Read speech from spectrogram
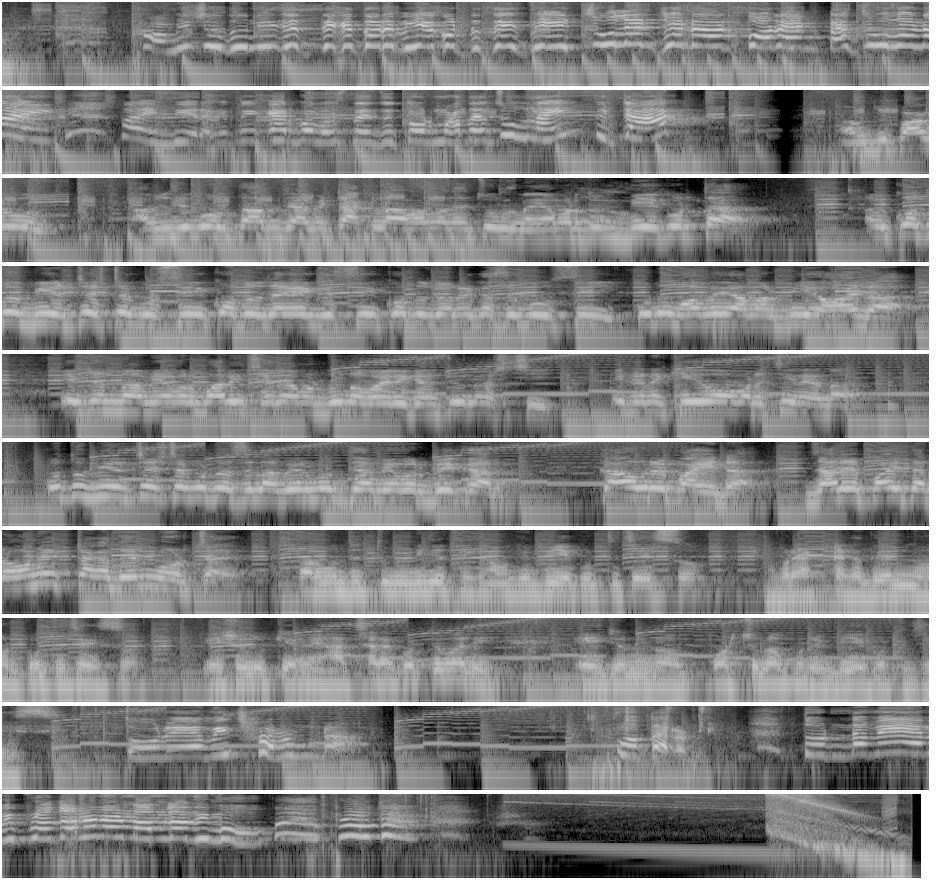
আমি শুধু নিজের থেকে তোরে বিয়ে করতে চাইছি এই চুলের জন্য আর তোর একটা চুলও নাই। এই বিয়ের আগে তুই কার বলছ যে তোর মাথায় চুল নাই? তুই টাক। আমি কি পাগল? আমি যদি বলতাম যে আমি টাকলা আমার মাথায় চুল নাই আমার তুমি বিয়ে করতা? আমি কত বিয়ের চেষ্টা করছি, কত জায়গায় গেছি, কত জনের কাছে বলছি কোনোভাবে আমার বিয়ে হয় না। এই জন্য আমি আমার বাড়ি ছেড়ে আমার দুলা ভাইয়ের এখানে চলে আসছি। এখানে কেউ আমার চিনে না। কত বিয়ের চেষ্টা করতেছিলাম, এর মধ্যে আমি আবার বেকার। কাউরে পাই না। যারে পাই তার অনেক টাকা দেন মোহর চায়। তার মধ্যে তুমি নিজে থেকে আমাকে বিয়ে করতে চাইছো, আবার এক টাকা দেন মোহর করতে চাইছো। এই সুযোগ কি আমি হাতছাড়া করতে পারি? এই জন্য পরচুলা পরে বিয়ে করতে চাইছি। তোরে আমি না।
